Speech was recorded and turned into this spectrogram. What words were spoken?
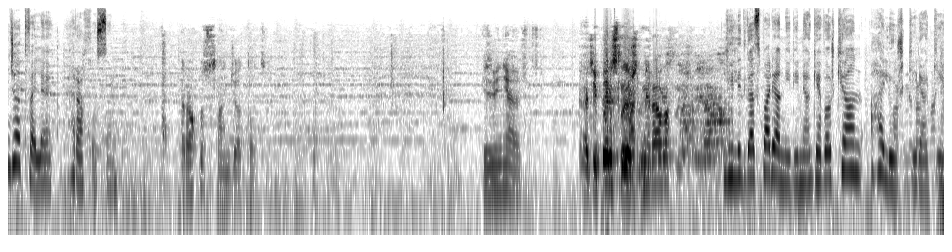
Անջատվել է հրախոսը։ հեռախոս անջատած է։ Извиняюсь. А теперь слышно. Адмирала Լիլիթ Գասպարյան, Իրինա Գևորքյան, Հայլուր Կիրակի։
